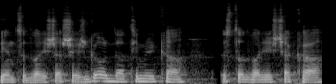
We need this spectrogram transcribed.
526 golda, Timirka 120k,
